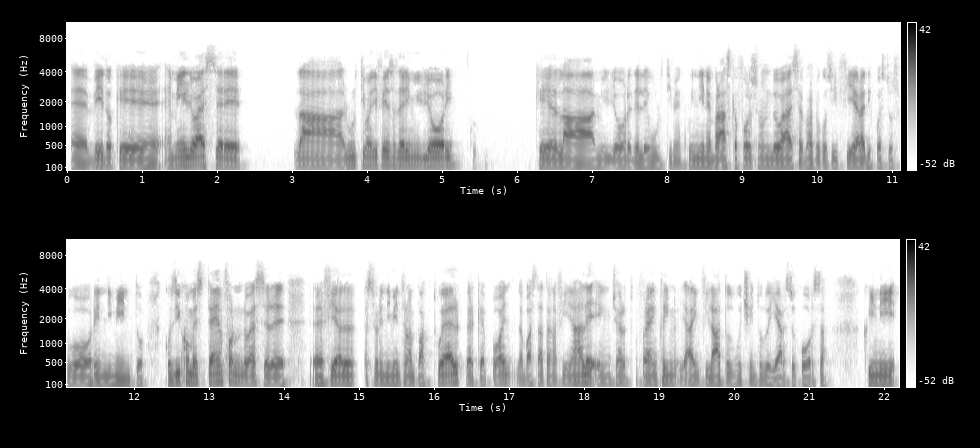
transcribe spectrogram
eh, vedo che è meglio essere la, l'ultima difesa delle migliori che è la migliore delle ultime. Quindi Nebraska forse non doveva essere proprio così fiera di questo suo rendimento, così come Stanford non doveva essere eh, fiera del suo rendimento nel Pac-12 perché poi è bastata una finale e un certo Franklin ha infilato 202 yards corsa. Quindi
